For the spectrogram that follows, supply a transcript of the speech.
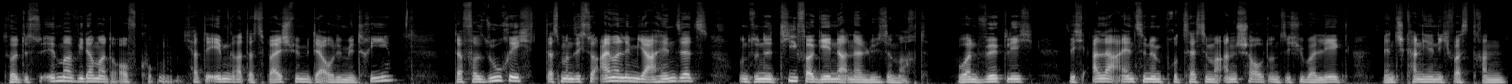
solltest du immer wieder mal drauf gucken. Ich hatte eben gerade das Beispiel mit der Audiometrie. Da versuche ich, dass man sich so einmal im Jahr hinsetzt und so eine tiefer gehende Analyse macht, wo man wirklich sich alle einzelnen Prozesse mal anschaut und sich überlegt, Mensch, kann hier nicht was dran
